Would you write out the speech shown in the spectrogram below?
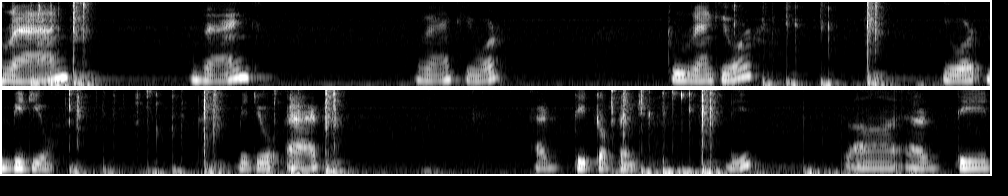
rank rank rank your to rank your your video video at at the top rank the uh, at the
